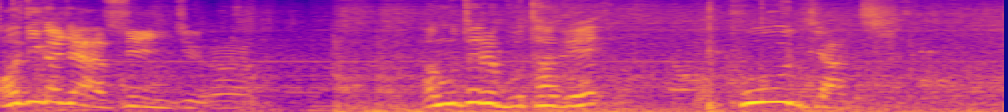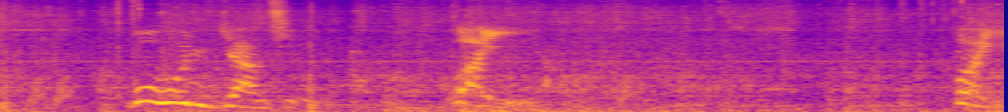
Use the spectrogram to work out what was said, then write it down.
어디 가냐 시즈 아무 데를 못하게 보훈장치 보훈장치 빠이야. 빠이야.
